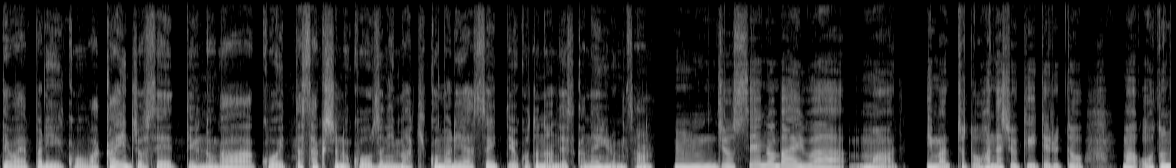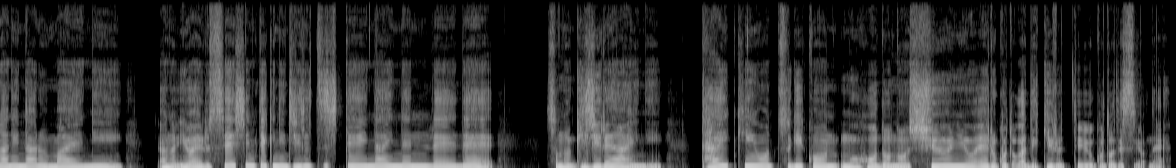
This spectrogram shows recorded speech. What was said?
ではやっぱりこう若い女性っていうのがこういった搾取の構図に巻き込まれやすいっていうことなんですかねひろみさん。うん女性の場合はまあ今ちょっとお話を聞いてると、まあ、大人になる前にあのいわゆる精神的に自立していない年齢でその疑似恋愛に大金をつぎ込むほどの収入を得ることができるっていうことですよね。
